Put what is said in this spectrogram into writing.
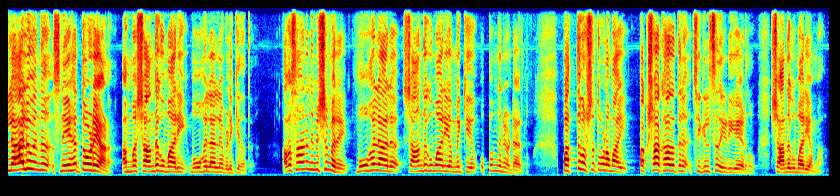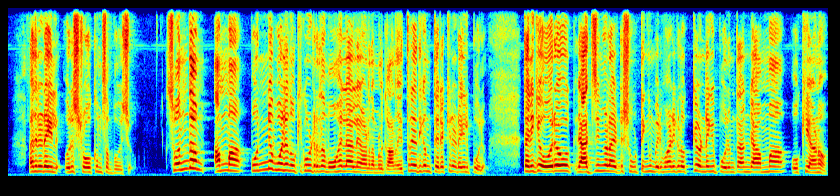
ലാലു എന്ന് സ്നേഹത്തോടെയാണ് അമ്മ ശാന്തകുമാരി മോഹൻലാലിനെ വിളിക്കുന്നത്. അവസാന നിമിഷം വരെ മോഹൻലാൽ ശാന്തകുമാരി അമ്മയ്ക്ക് ഒപ്പം തന്നെ ഉണ്ടായിരുന്നു. പത്ത് വർഷത്തോളമായി പക്ഷാഘാതത്തിന് ചികിത്സ നേടുകയായിരുന്നു ശാന്തകുമാരി അമ്മ. അതിനിടയിൽ ഒരു സ്ട്രോക്കും സംഭവിച്ചു. സ്വന്തം അമ്മ പൊന്നുപോലെ നോക്കിക്കൊണ്ടിരുന്ന മോഹൻലാലിനെയാണ് നമ്മൾ കാണുന്നത്. ഇത്രയധികം തിരക്കിനിടയിൽ പോലും തനിക്ക് ഓരോ രാജ്യങ്ങളായിട്ട് ഷൂട്ടിങ്ങും പരിപാടികളൊക്കെ ഉണ്ടെങ്കിൽ പോലും തന്റെ അമ്മ ഓക്കെയാണോ?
